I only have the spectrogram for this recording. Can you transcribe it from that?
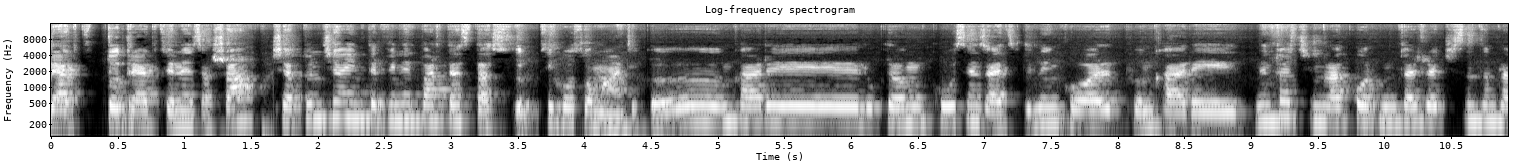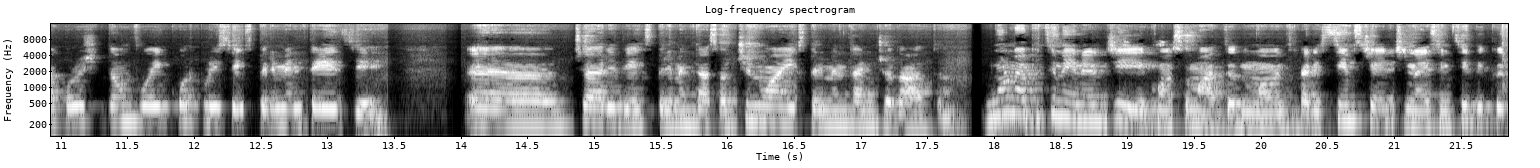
reac- tot reacționez așa. Și atunci intervine partea asta psihosomatică în care lucrăm cu senzații din corp, în care ne întoarcem la corp, ne întoarcem la ce se întâmplă acolo și dăm voie corpului să experimenteze Uh, ce are de experimentat sau ce nu ai experimentat niciodată. Mult mai puțină energie e consumată în momentul în care simți ceea ce n-ai simțit decât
